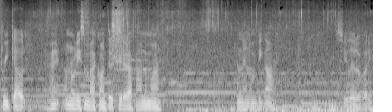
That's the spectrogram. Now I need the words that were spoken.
freak out. All right, I'm gonna release him back onto the tree that I found him on. And then I'm be gone. See you later, buddy.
